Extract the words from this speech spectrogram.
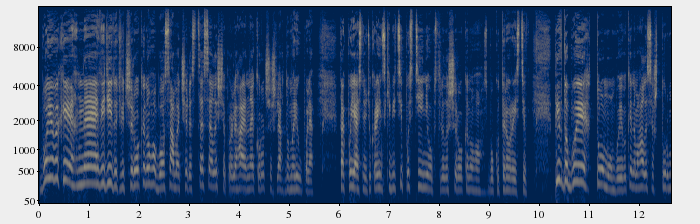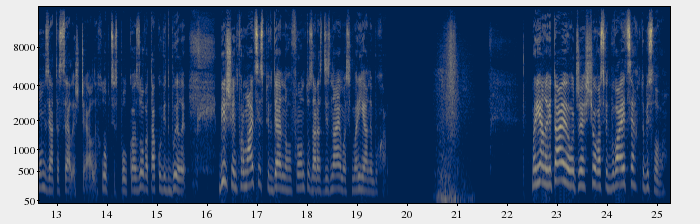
Бойовики не відійдуть від Широкиного, бо саме через це селище пролягає найкоротший шлях до Маріуполя. Так пояснюють українські бійці постійні обстріли Широкиного з боку терористів. Півдоби тому бойовики намагалися штурмом взяти селище, але хлопці з полку Азов атаку відбили. Більше інформації з південного фронту зараз дізнаємось Мар'яни Бухан. Мар'яно, вітаю. Отже, що у вас відбувається? Тобі слово.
